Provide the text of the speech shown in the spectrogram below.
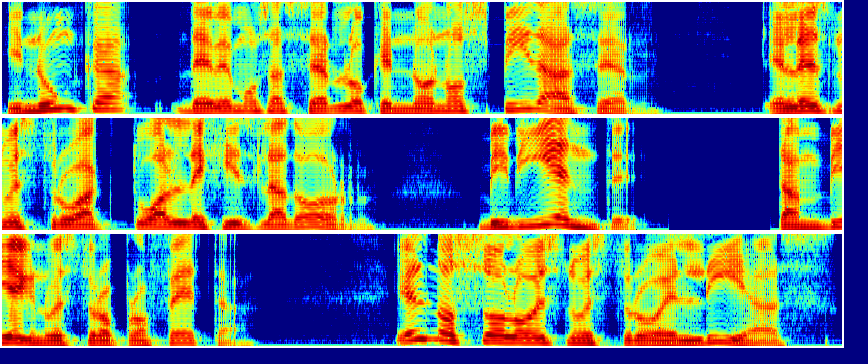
y nunca debemos hacer lo que no nos pida hacer. Él es nuestro actual legislador, viviente, también nuestro profeta. Él no solo es nuestro Elías,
